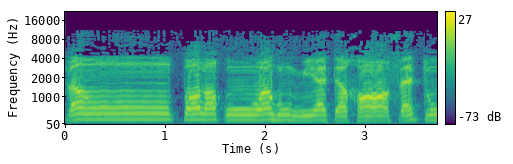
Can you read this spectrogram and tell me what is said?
فانطلقوا وهم يتخافتون.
